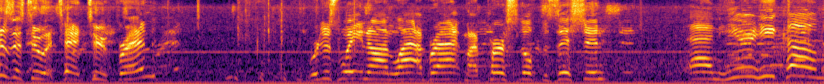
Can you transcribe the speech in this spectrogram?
business to attend to, friend. We're just waiting on Lab Rat, my personal physician. And here he comes.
